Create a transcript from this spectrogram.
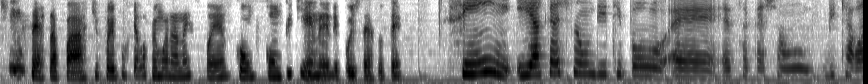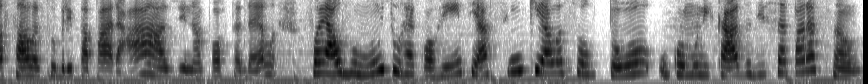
que em certa parte foi porque ela foi morar na Espanha com, com o pequeno, né, depois de certo tempo. Sim, e a questão de, tipo, é, essa questão de que ela fala sobre paparazzi na porta dela foi algo muito recorrente assim que ela soltou o comunicado de separação.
